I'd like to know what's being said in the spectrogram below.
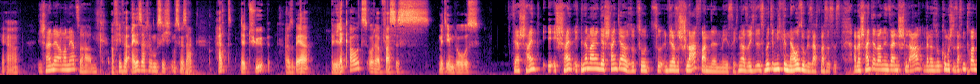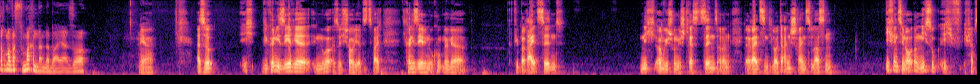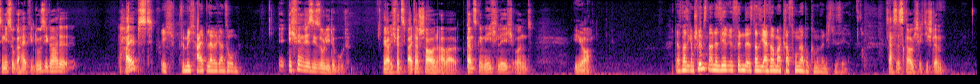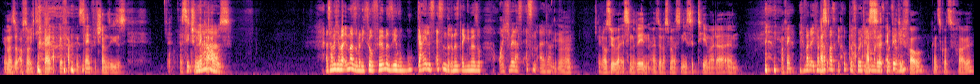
Ja. Die scheinen ja auch noch mehr zu haben. Auf jeden Fall, eine Sache muss ich, muss ich mir sagen, hat der Typ, also wer Blackouts oder was ist mit ihm los? Der scheint, ich scheint, ich bin der Meinung, der scheint ja so zu, zu entweder so Schlafwandeln mäßig. Ne? Also ich, es wird ja nicht genauso gesagt, was es ist. Aber er scheint ja dann in seinen Schlaf, wenn er so komische Sachen träumt, auch immer was zu machen dann dabei. Also. Ja. Also, ich, wir können die Serie nur, also ich schaue die jetzt zweit, ich kann die Serie nur gucken, wenn wir dafür bereit sind, nicht irgendwie schon gestresst sind, sondern bereit sind, die Leute anschreien zu lassen. Ich finde sie in Ordnung, nicht so, ich, ich habe sie nicht so gehypt, wie du sie gerade hypst. Ich, für mich Hype-Level ganz oben. Ich finde sie solide gut. Ja, ich werde sie weiterschauen, aber ganz gemächlich und ja. Das, was ich am schlimmsten an der Serie finde, ist, dass ich einfach mal krass Hunger bekomme, wenn ich die sehe. Das ist, glaube ich, richtig schlimm. Wenn man so auf so richtig geil abgefuckten Sandwich dann dieses, das sieht schon ja. lecker aus. Das habe ich aber immer so, wenn ich so Filme sehe, wo geiles Essen drin ist, denke ich mir so, oh, ich will das essen, Alter. Ja, genauso über Essen reden. Also lass mal das nächste Thema da. Ähm, warte, ich habe noch was geguckt, das wollte ich noch mal du Apple TV? Ganz kurze Frage.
